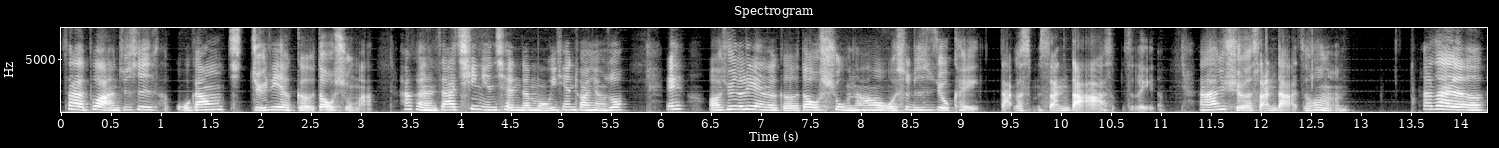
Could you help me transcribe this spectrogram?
再不然就是我刚刚举例的格斗术嘛，他可能在七年前的某一天突然想说，诶，我要去练了格斗术，然后我是不是就可以打个什么散打啊什么之类的？然后他去学了散打之后呢，他在了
